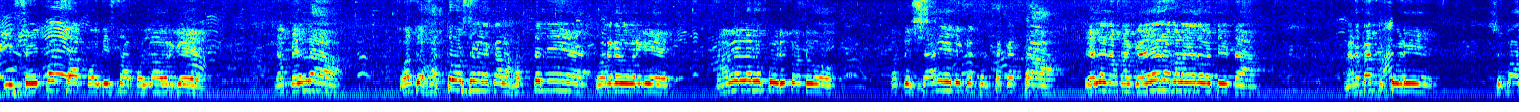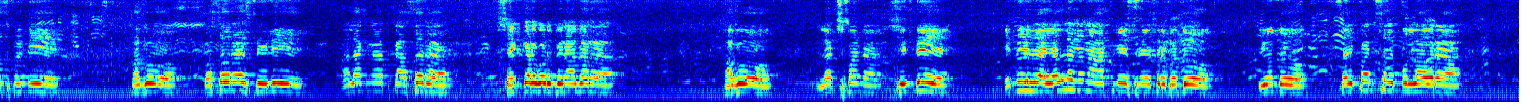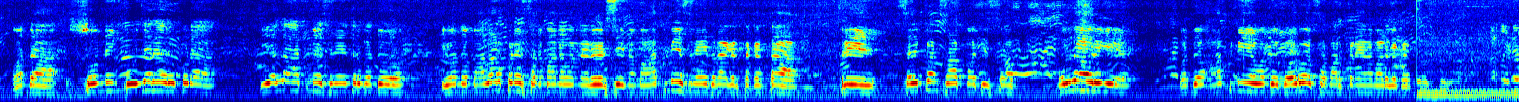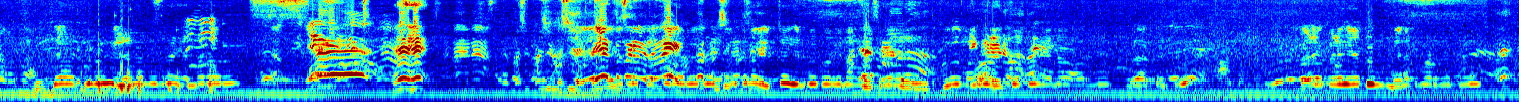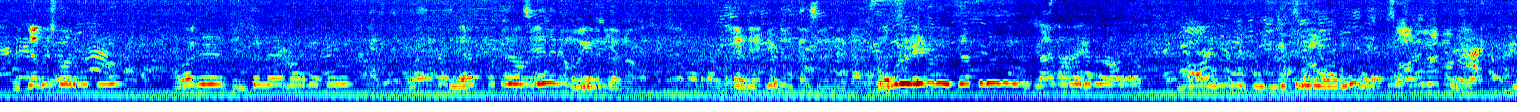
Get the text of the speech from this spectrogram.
ಈ ಸೈಫನ್ ಸಾಬ್ ಮೋದಿ ಸಾಬ್ ಮುಲ್ಲಾ ಅವರಿಗೆ ನಮ್ಮೆಲ್ಲ ಒಂದು ಹತ್ತು ವರ್ಷಗಳ ಕಾಲ, ಹತ್ತನೇ ವರ್ಗದವರೆಗೆ ನಾವೆಲ್ಲರೂ ಕೂಡಿಕೊಂಡು ಒಂದು ಶಾಲೆಯಲ್ಲಿ ಕಲಿತಿರ್ತಕ್ಕಂಥ ಎಲ್ಲ ನಮ್ಮ ಗೆಳೆಯರ ಬಳಗದ ವತಿಯಿಂದ ಹನುಮಂತ ಕೋಳಿ, ಸುಭಾಷ್ ಬನ್ನಿ ಹಾಗೂ ಬಸವರಾಜ್ ತೇಲಿ ಅಲಕ್ನಾಥ್ ಕಾಸರ, ಶಂಕರಗೌಡ ಬಿರಾದರ ಹಾಗೂ ಲಕ್ಷ್ಮಣ ಸಿದ್ದೆ ಇನ್ನುಳಿದ ಎಲ್ಲ ನನ್ನ ಆತ್ಮೀಯ ಸ್ನೇಹಿತರು ಬಂದು ಈ ಒಂದು ಸೈಫನ್ ಸಾಹೇಬ್ ಮುಲ್ಲಾ ಅವರ ಒಂದು ಸೋಮಿಂಗ್ ಪೂಜಾರಿ ಅವರು ಕೂಡ ಈ ಎಲ್ಲ ಆತ್ಮೀಯ ಸ್ನೇಹಿತರು ಬಂದು ಈ ಒಂದು ಮಾಲಾರ್ಪಣೆ ಸನ್ಮಾನವನ್ನು ನೆರವೇರಿಸಿ ನಮ್ಮ ಆತ್ಮೀಯ ಸ್ನೇಹಿತರಾಗಿರ್ತಕ್ಕಂಥ ಶ್ರೀ ಸೈಫನ್ ಸಾಬ್ ಮಜೀದ್ ಸಾಬ್ ಮುಲ್ಲಾ ಅವರಿಗೆ ಒಂದು ಆತ್ಮೀಯ ಒಂದು ಗೌರವ ಸಮರ್ಪಣೆಯನ್ನು ಮಾಡಬೇಕಂತ ವಿದ್ಯಾರ್ಥಿಗಳು ಬೆಳಗ್ಗೆ ಬೆಳಗ್ಗೆ ಎದ್ದು ಮೆಹನತ್ ಮಾಡಬೇಕು ವಿದ್ಯಾಭ್ಯಾಸ ಮಾಡಬೇಕು ಅವಾಗ ಚಿಂತನೆ ಮಾಡಬೇಕು. ಮೆಹನತ್ ಸಹಾಯ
